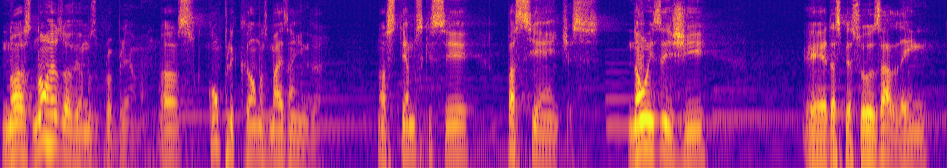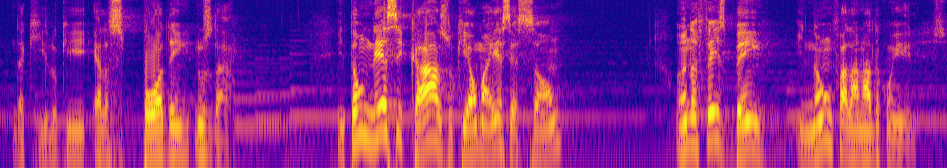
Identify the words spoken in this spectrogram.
nós não resolvemos o problema, nós complicamos mais ainda. Nós temos que ser pacientes, não exigir é, das pessoas além daquilo que elas podem nos dar. Então, nesse caso, que é uma exceção, Ana fez bem em não falar nada com eles.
